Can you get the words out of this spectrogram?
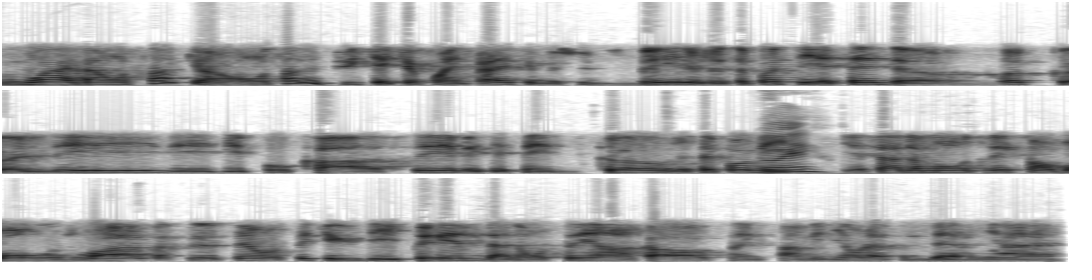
Ouais, ben on sent qu'on sent depuis quelques points de presse que M. Dubé, je ne sais pas s'il essaie de recoller des, des pots cassés avec les syndicats ou je sais pas, mais il essaie de montrer qu'ils sont bons joueurs parce que on sait qu'il y a eu des primes d'annoncer encore 500 millions la semaine dernière.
